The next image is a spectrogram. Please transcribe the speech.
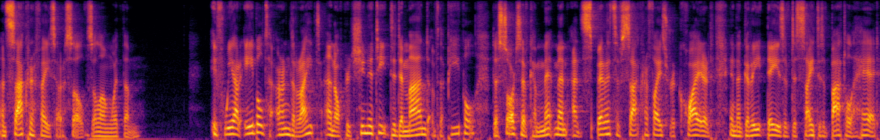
and sacrifice ourselves along with them. If we are able to earn the right and opportunity to demand of the people the sort of commitment and spirit of sacrifice required in the great days of decisive battle ahead,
